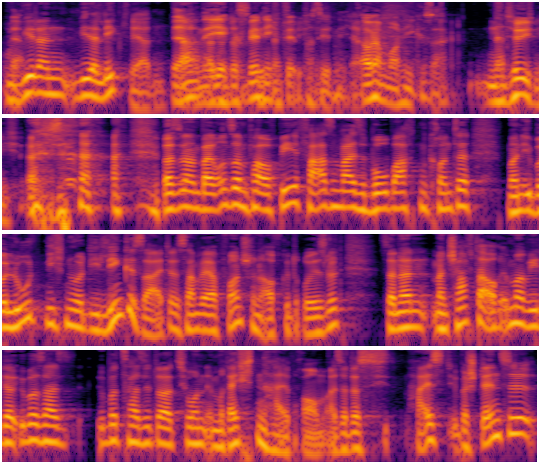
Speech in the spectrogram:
und Ja. wir dann widerlegt werden. Ja, nee, also das nicht, passiert nicht. Aber haben wir auch nie gesagt. Natürlich nicht. Was man bei unserem VfB phasenweise beobachten konnte, man überlud nicht nur die linke Seite, das haben wir ja vorhin schon aufgedröselt, sondern man schafft da auch immer wieder Überzahl, Überzahlsituationen im rechten Halbraum. Also das heißt, über Stenzel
